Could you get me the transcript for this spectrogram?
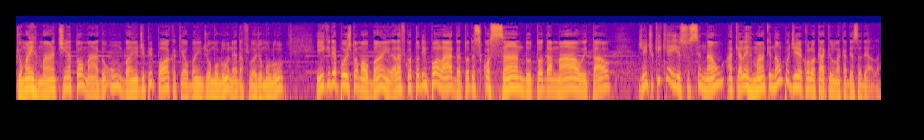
que uma irmã tinha tomado um banho de pipoca, que é o banho de omulu, né? Da flor de omulu. E que depois de tomar o banho, ela ficou toda empolada, toda se coçando, toda mal e tal. Gente, o que, que é isso senão aquela irmã que não podia colocar aquilo na cabeça dela?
